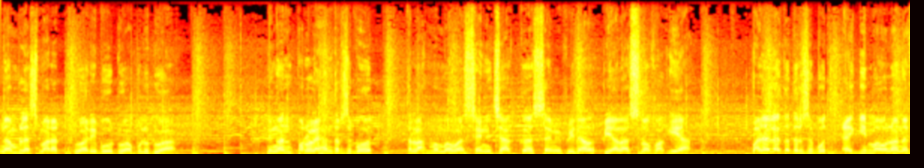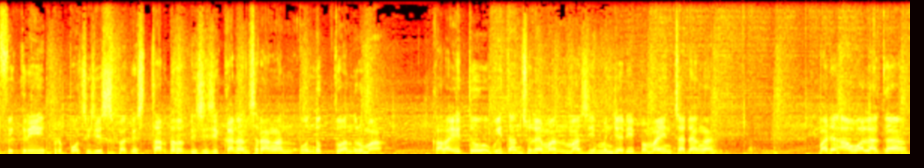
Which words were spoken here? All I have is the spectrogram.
16 Maret 2022. Dengan perolehan tersebut, telah membawa Senica ke semifinal Piala Slovakia. Pada laga tersebut, Egi Maulana Fikri berposisi sebagai starter di sisi kanan serangan untuk tuan rumah. Kala itu, Witan Sulaiman masih menjadi pemain cadangan. Pada awal laga,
